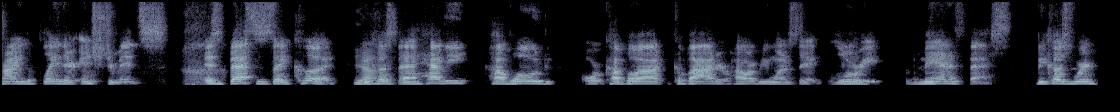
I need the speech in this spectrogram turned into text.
trying to play their instruments as best as they could Yeah. because the heavy kavod or kabod kabod or however you want to say it glory manifests because we're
